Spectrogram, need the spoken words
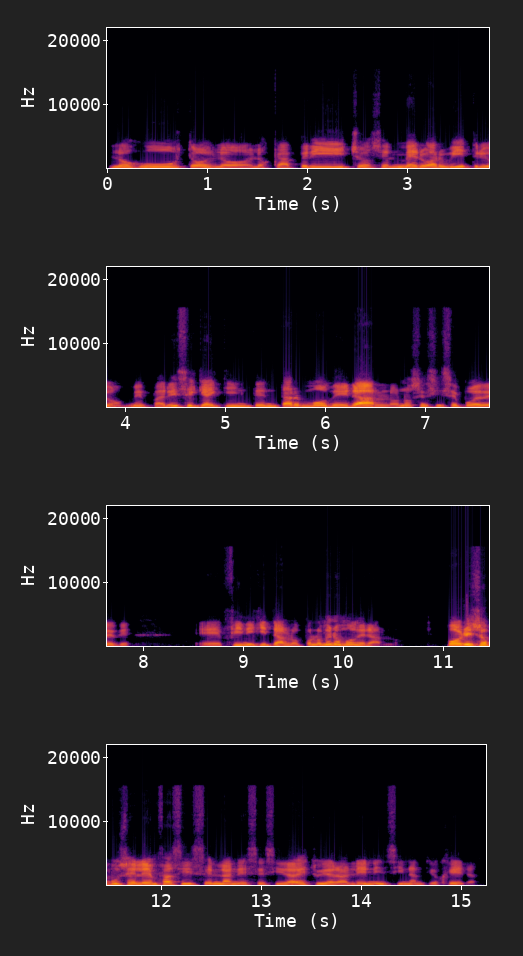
los gustos, los caprichos, el mero arbitrio, me parece que hay que intentar moderarlo. No sé si se puede eh, finiquitarlo, por lo menos moderarlo. Por eso puse el énfasis en la necesidad de estudiar a Lenin sin anteojeras.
